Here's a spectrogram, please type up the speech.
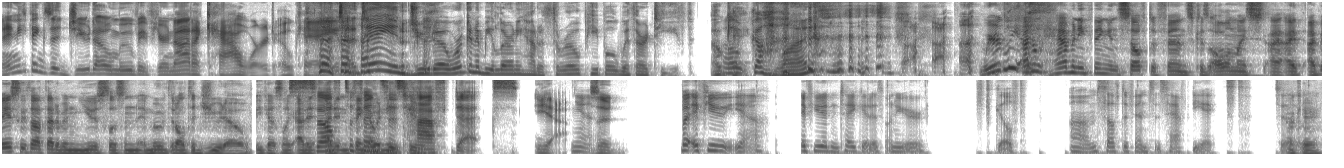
Anything's a judo move if you're not a coward, okay? Today in judo, we're going to be learning how to throw people with our teeth. Okay. Oh, God. One. Weirdly, I don't have anything in self defense because all of my I basically thought that had been useless and, and moved it all to judo because like I didn't I Self didn't think I would defense is half dex. yeah. Yeah. So But if you, yeah, if you didn't take it as one of your skills, um, self defense is half DX. So, Okay,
